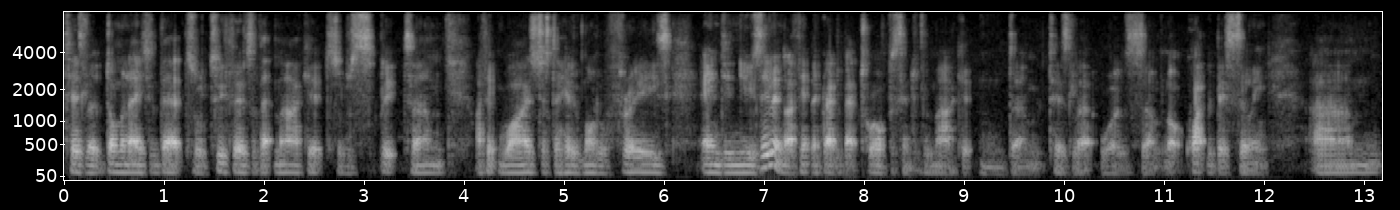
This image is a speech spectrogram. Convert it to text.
Tesla dominated that, sort of two thirds of that market, sort of split. Um, I think Ys just ahead of Model 3s. And in New Zealand, I think they grabbed about 12% of the market, and um, Tesla was um, not quite the best selling um,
